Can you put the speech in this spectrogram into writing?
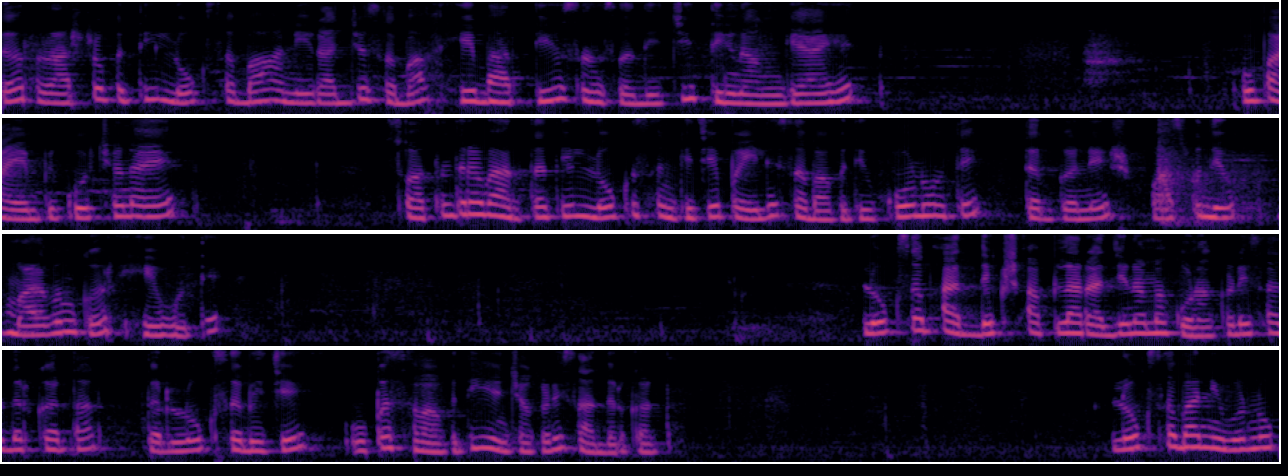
तर राष्ट्रपती लोकसभा आणि राज्यसभा हे भारतीय संसदेची तीन अंगे आहेत. खूप आय एम पी क्वेश्चन आहेत. स्वातंत्र्य भारतातील लोकसंख्येचे पहिले सभापती कोण होते? तर गणेश वासुदेव माळवणकर हे होते. लोकसभा अध्यक्ष आपला राजीनामा कोणाकडे सादर करतात? तर लोकसभेचे उपसभापती यांच्याकडे सादर करतात. लोकसभा निवडणूक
